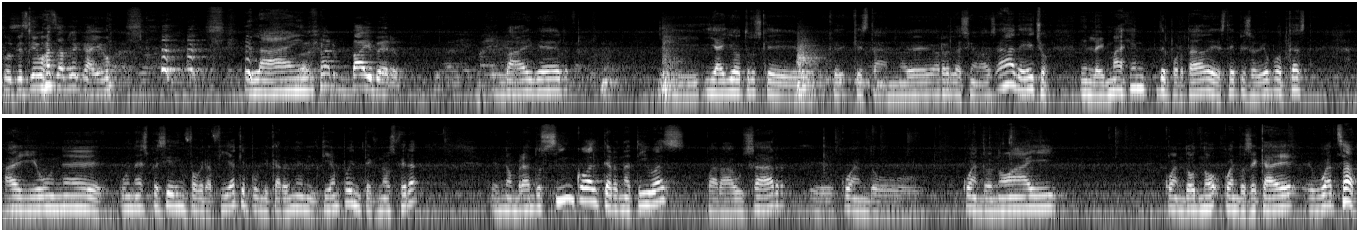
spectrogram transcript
porque es que WhatsApp se cayó. Voy a Line, usar Viber. Viber y, y hay otros que, que- que están eh, relacionados. Ah, de hecho, en la imagen de portada de este episodio podcast hay una, una especie de infografía que publicaron en el tiempo en Tecnosfera, eh, nombrando cinco alternativas para usar eh, cuando, cuando no hay cuando no cuando se cae WhatsApp.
